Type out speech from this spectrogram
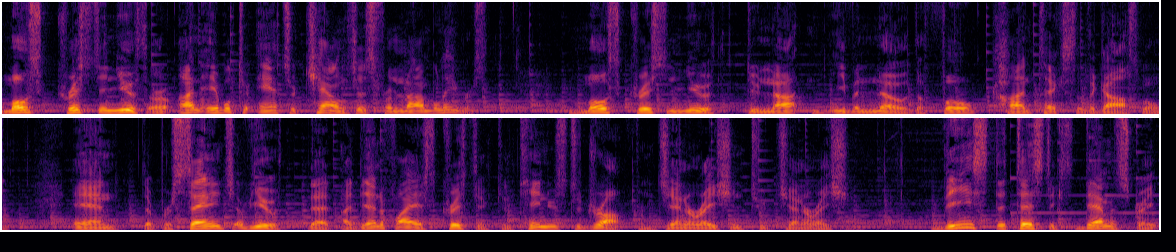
Most Christian youth are unable to answer challenges from non believers. Most Christian youth do not even know the full context of the gospel, and the percentage of youth that identify as Christian continues to drop from generation to generation. These statistics demonstrate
